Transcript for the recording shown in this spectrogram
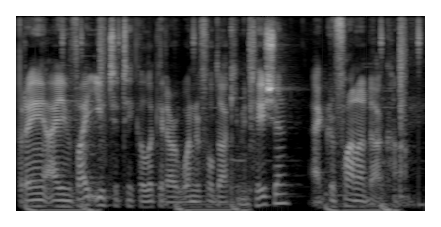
but I, invite you to take a look at our wonderful documentation at grafana.com.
